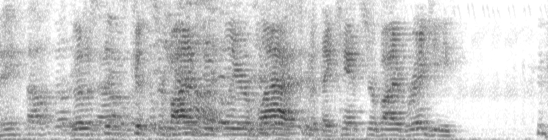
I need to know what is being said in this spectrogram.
It ain't South Philly. Those things could survive nuclear blast, but they can't survive Riggy.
